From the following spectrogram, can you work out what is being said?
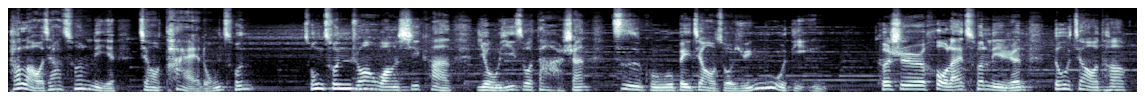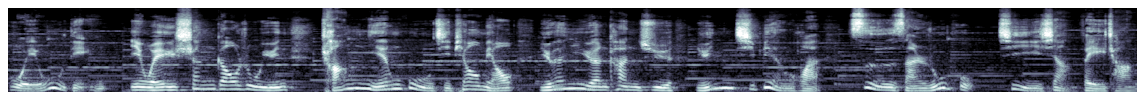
他老家村里叫泰龙村，从村庄往西看，有一座大山，自古被叫做云雾顶。可是后来，村里人都叫它鬼雾顶，因为山高入云，常年雾气飘渺，远远看去云气变幻，四散如瀑，气象非常。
